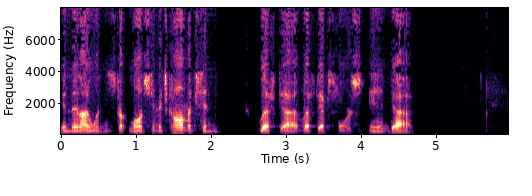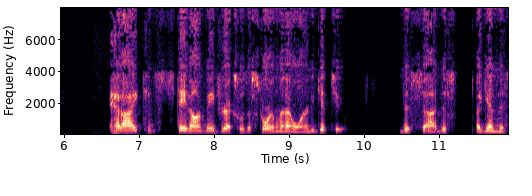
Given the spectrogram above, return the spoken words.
and then I went and start, launched Image Comics and left uh, left X Force. And uh, had I stayed on, Major X was a storyline I wanted to get to. This uh, this again, this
